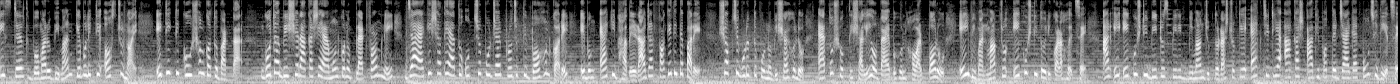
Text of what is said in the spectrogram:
এই স্টেলথ বোমারু বিমান কেবল একটি অস্ত্র নয়, এটি একটি কৌশলগত বার্তা। গোটা বিশ্বের আকাশে এমন কোনো প্ল্যাটফর্ম নেই যা একই সাথে এত উচ্চ পর্যায়ের প্রযুক্তি বহন করে এবং একইভাবে রাডার ফাঁকে দিতে পারে। সবচেয়ে গুরুত্বপূর্ণ বিষয় হল, এত শক্তিশালী ও ব্যয়বহুল হওয়ার পরও এই বিমান মাত্র একুশটি তৈরি করা হয়েছে। আর এই একুশটি বি টু স্পিরিট বিমান যুক্তরাষ্ট্রকে একচেটিয়া আকাশ আধিপত্যের জায়গায় পৌঁছে দিয়েছে।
